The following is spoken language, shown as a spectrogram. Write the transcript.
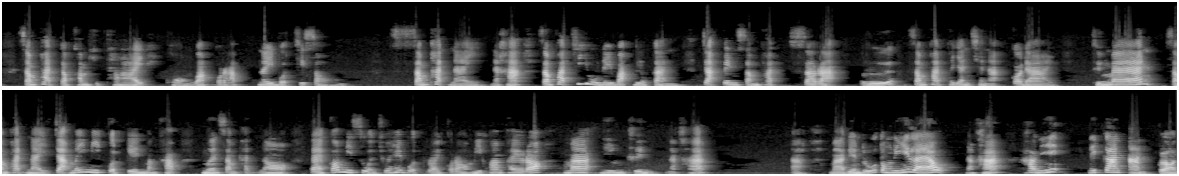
1 สัมผัสกับคำสุดท้าย ของวรรครับในบทที่ 2 สัมผัสในนะคะ สัมผัสที่อยู่ในวรรคเดียวกัน จะเป็นสัมผัสสระหรือสัมผัสพยัญชนะก็ได้ ถึงแม้สัมผัสในจะไม่มีกฎเกณฑ์บังคับ เหมือนสัมผัสนอก แต่ก็มีส่วนช่วยให้บทร้อยกรองมีความไพเราะมากยิ่งขึ้นนะคะะมาเรียนรู้ตรงนี้แล้วนะคะ คราวนี้ในการอ่านกลอน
